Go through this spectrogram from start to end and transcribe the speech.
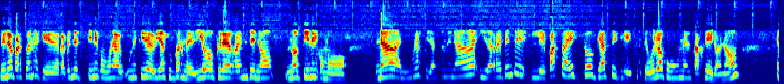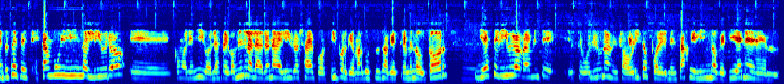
De una persona que de repente tiene como una, un estilo de vida súper mediocre, realmente no no tiene como nada, ninguna aspiración de nada y de repente le pasa esto que hace que se vuelva como un mensajero, ¿no? Entonces es- está muy lindo el libro, eh, como les digo, les recomiendo La ladrona del libro ya de por sí porque Marcus Sousa que es tremendo autor y este libro realmente eh, se volvió uno de mis favoritos por el mensaje lindo que tiene. de,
